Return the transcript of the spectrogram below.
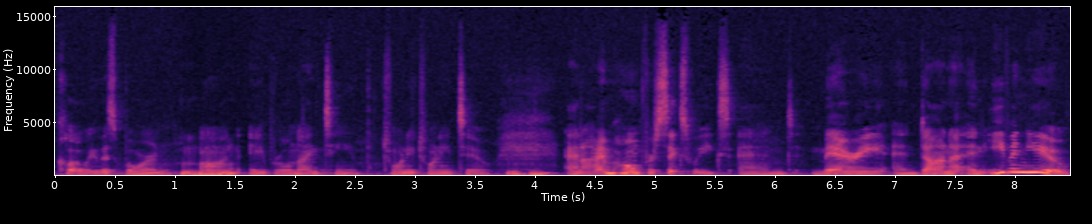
Chloe was born Mhm. on April 19th, 2022. Mm-hmm. And I'm home for six weeks, and Mary and Donna, and even you,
